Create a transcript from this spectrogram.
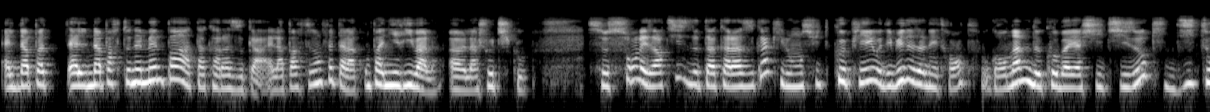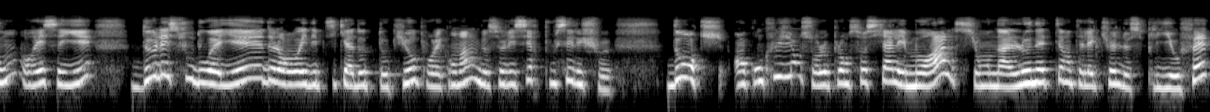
elle n'appartenait même pas à Takarazuka, elle appartenait en fait à la compagnie rivale, euh, la Shochiku. Ce sont les artistes de Takarazuka qui l'ont ensuite copié au début des années 30, au grand dam de Kobayashi Chizo, qui, dit-on, aurait essayé de les soudoyer, de leur envoyer des petits cadeaux de Tokyo pour les convaincre de se laisser repousser les cheveux. Donc, en conclusion, sur le plan social et moral, si on a l'honnêteté intellectuelle de se plier aux faits,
